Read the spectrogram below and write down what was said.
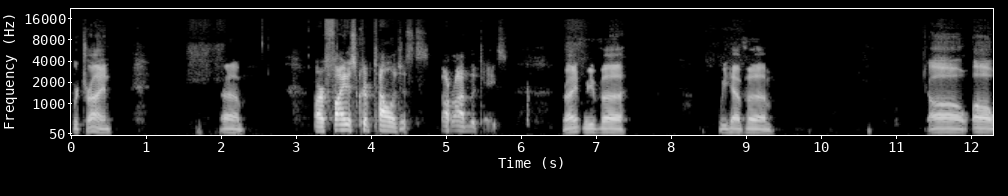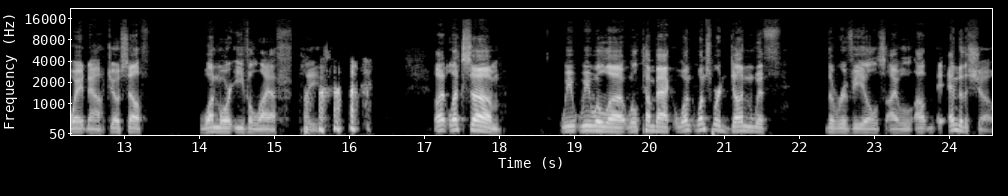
we're trying. Um, Our finest cryptologists are on the case. right? We've uh we have um oh oh wait now. Joe Self one more evil laugh please. Let, let's um we we will uh we'll come back. Once once we're done with the reveals I will I'll end of the show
